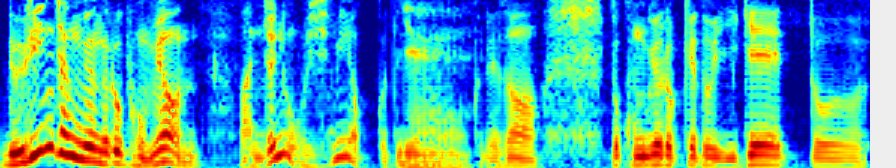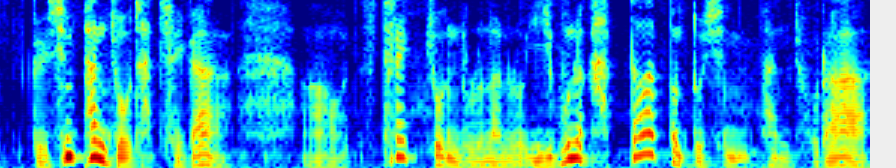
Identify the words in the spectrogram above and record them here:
느린 장면으로 보면 완전히 오심이었거든요. 예. 그래서 또 공교롭게도 이게 또 그 심판조 자체가 어, 스트라이크 존 논란으로 2군을 갔다 왔던 또 심판조라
